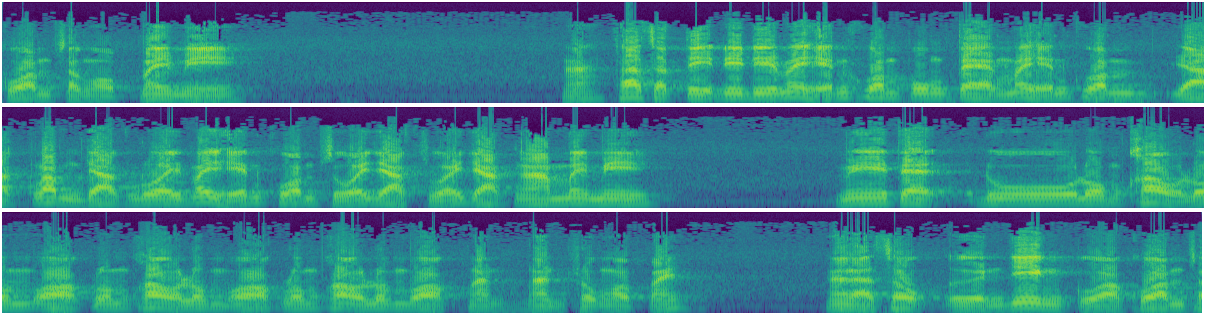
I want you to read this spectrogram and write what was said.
ความสงบไม่มีนะถ้าสติดี ๆ ไม่เห็นความปรุงแต่ง ไม่เห็นความอยากกล่ำอยากรวย ไม่เห็นความสวย อยากสวยอยากงามไม่มี มีแต่ดูลมเข้า ลมออกลมเข้า ลมออกลมเข้า ลมออกนั่นนั่นสงบไหมนั่นแหละโศกอื่นยิ่งกว่าความส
